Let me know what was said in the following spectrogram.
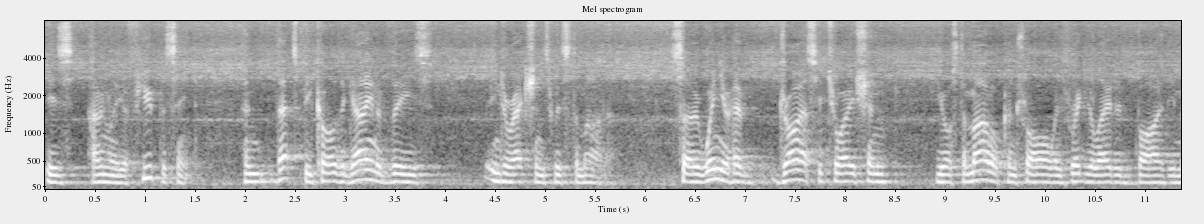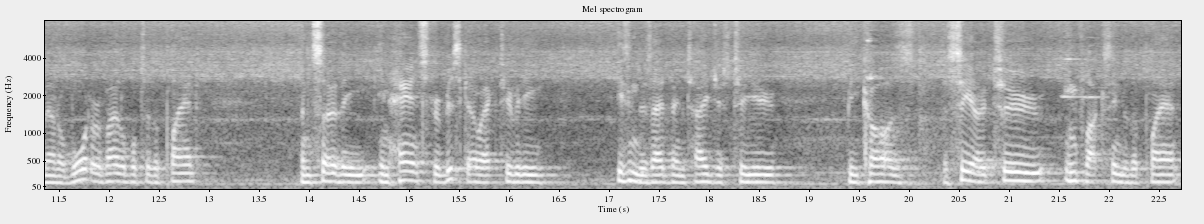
is only a few percent. And that's because, again, of these interactions with stomata. So when you have drier situation, your stomatal control is regulated by the amount of water available to the plant and so the enhanced rubisco activity isn't as advantageous to you because the CO2 influx into the plant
